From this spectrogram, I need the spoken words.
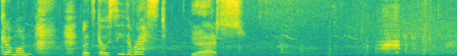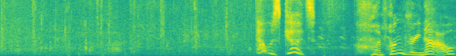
come on. Let's go see the rest. Yes. That was good. I'm hungry now.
